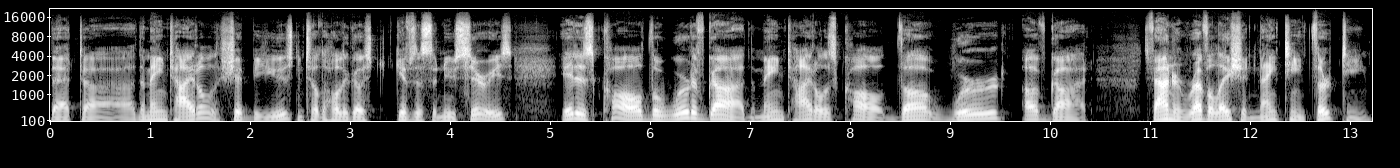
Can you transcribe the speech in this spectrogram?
that uh, the main title should be used until the Holy Ghost gives us a new series. It is called the Word of God. The main title is called the Word of God. It's found in Revelation 19:13.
